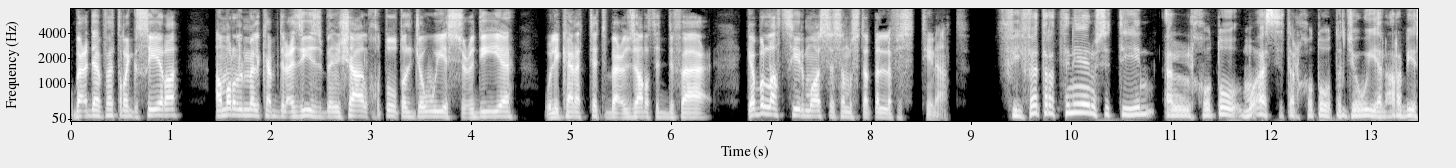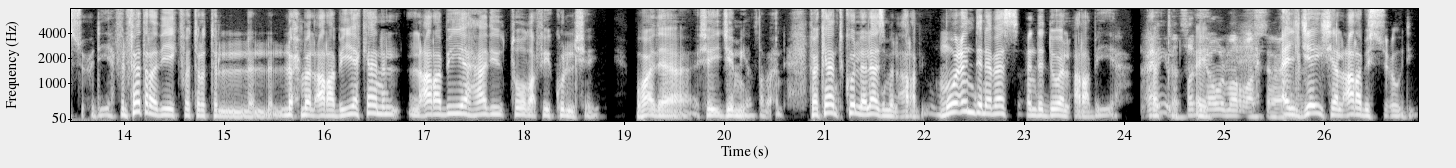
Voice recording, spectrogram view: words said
وبعدها فترة قصيرة أمر الملك عبد العزيز بإنشاء الخطوط الجوية السعودية واللي كانت تتبع وزارة الدفاع قبل لا تصير مؤسسة مستقلة في الستينات. في فترة 62 الخطوط مؤسسة الخطوط الجوية العربية السعودية. في الفترة ذيك فترة اللحمة العربية كان العربية هذه توضع في كل شيء. وهذا شيء جميل طبعا. فكانت كلها لازم العربي مو عندنا بس عند الدول العربية حتى. تصدق أيه. أول مرة أستوعب الجيش العربي السعودي.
